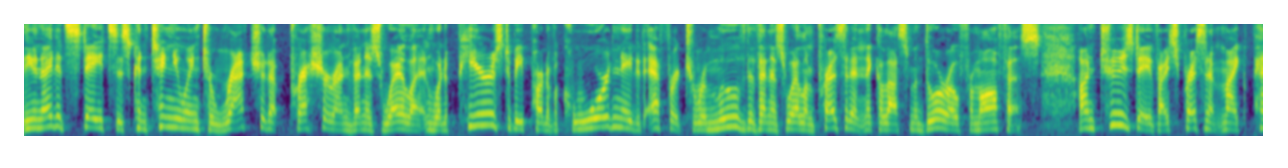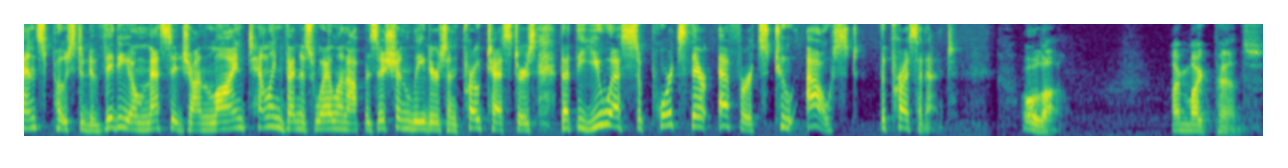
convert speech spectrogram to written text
The United States is continuing to ratchet up pressure on Venezuela in what appears to be part of a coordinated effort to remove the Venezuelan president, Nicolas Maduro, from office. On Tuesday, Vice President Mike Pence posted a video message online telling Venezuelan opposition leaders and protesters that the U.S. supports their efforts to oust the president. Hola. I'm Mike Pence,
